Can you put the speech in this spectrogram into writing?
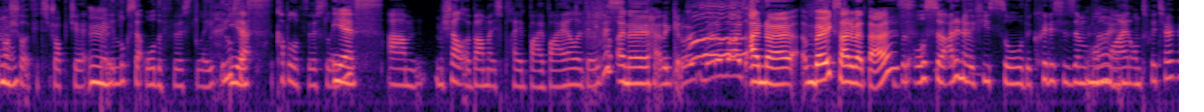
I'm not Mm. sure if it's dropped yet, Mm. but it looks at all the first ladies. It looks Yes. at a couple of first ladies. Yes. Um, Michelle Obama is played by Viola Davis. I know how to get away with murder wives. I know. I'm very excited about that. But also, I don't know if you saw the criticism No. online on Twitter.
